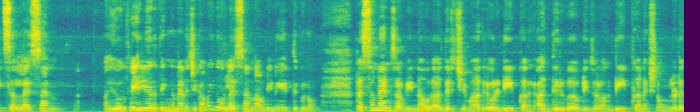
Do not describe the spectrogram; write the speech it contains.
இட்ஸ் அ லெசன் இது ஒரு ஃபெயிலியர் திங்னு நினச்சிக்காம இது ஒரு லெசன் அப்படின்னு ஏற்றுக்கணும் ரெசனன்ஸ் அப்படின்னா ஒரு அதிர்ச்சி மாதிரி ஒரு டீப் கனெக்ட் அதிர்வு அப்படின்னு சொல்லுவாங்க. டீப் கனெக்ஷன் உங்களோட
